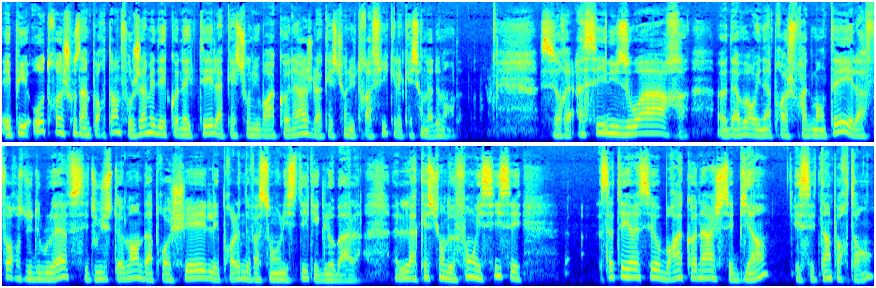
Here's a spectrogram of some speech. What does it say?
Et puis autre chose importante, il ne faut jamais déconnecter la question du braconnage, la question du trafic et la question de la demande. Ce serait assez illusoire euh, d'avoir une approche fragmentée et la force du WF, c'est justement d'approcher les problèmes de façon holistique et globale. La question de fond ici, c'est s'intéresser au braconnage, c'est bien et c'est important,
